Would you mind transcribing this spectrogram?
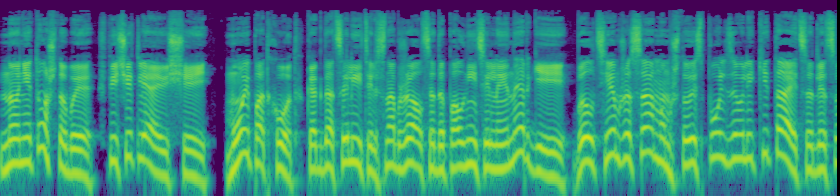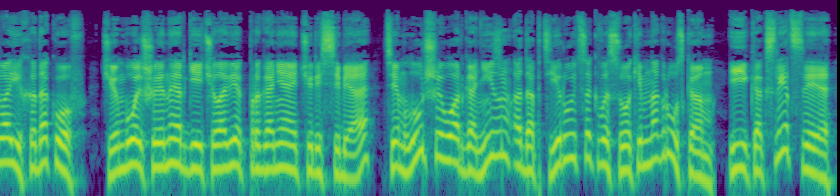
Но не то чтобы впечатляющий. Мой подход, когда целитель снабжался дополнительной энергией, был тем же самым, что использовали китайцы для своих ходоков. Чем больше энергии человек прогоняет через себя, тем лучше его организм адаптируется к высоким нагрузкам и, как следствие,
